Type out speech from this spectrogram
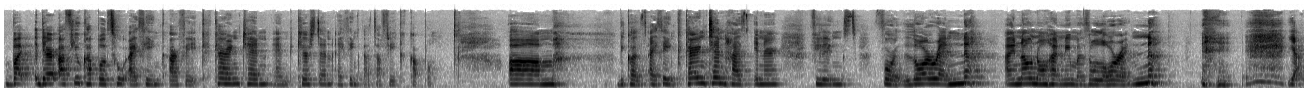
But there are a few couples who I think are fake. Carrington and Kierstan, I think that's a fake couple. Um, because I think Carrington has inner feelings for Lauren. I now know her name is Lauren. yeah,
